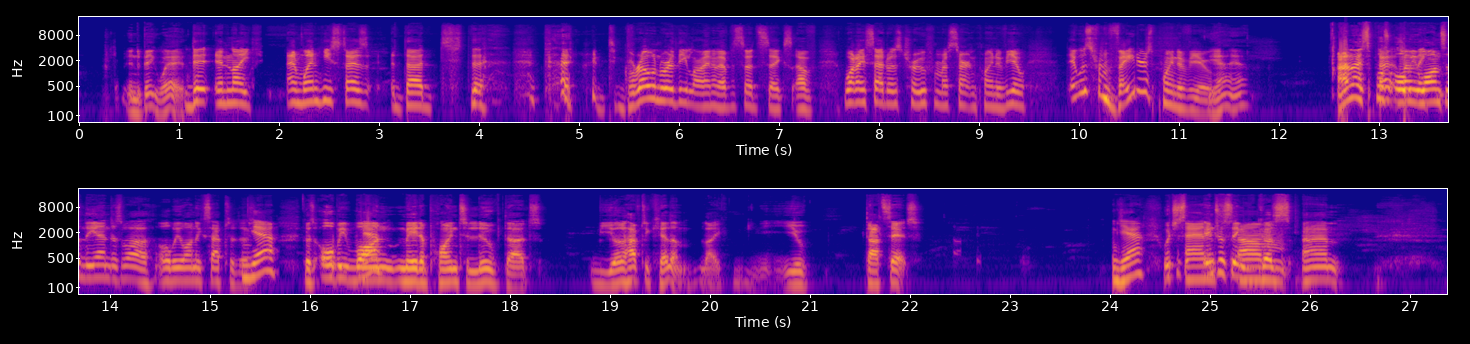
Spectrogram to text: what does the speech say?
in a big way. The, and like, and when he says the the, the groan-worthy line in Episode Six of what I said was true from a certain point of view, it was from Vader's point of view. Yeah, yeah. And I suppose like- Obi Wan's in the end as well. Obi Wan accepted it. Yeah, Because Obi Wan made a point to Luke that you'll have to kill him. Like you, that's it. yeah, Which is And, interesting um, because um,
